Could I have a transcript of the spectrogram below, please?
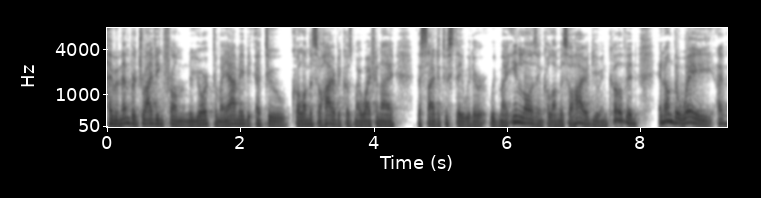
I remember driving from New York to Miami uh, to Columbus, Ohio, because my wife and I decided to stay with her with my in-laws in Columbus, Ohio during COVID. And on the way, I'm,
